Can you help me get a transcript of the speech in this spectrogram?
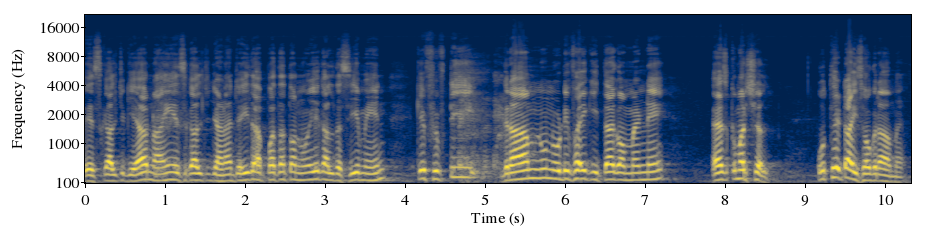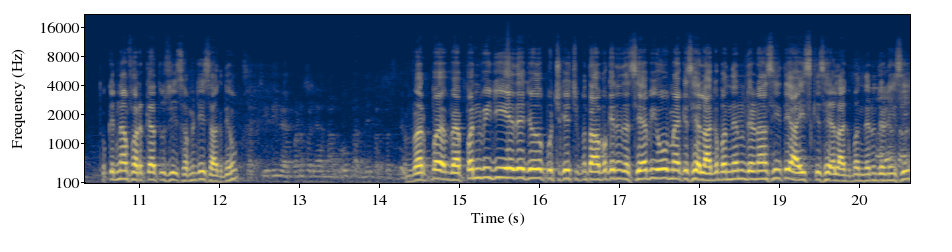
ਇਸ ਗੱਲ 'ਚ ਗਿਆ, ਨਾ ਹੀ ਇਸ ਗੱਲ 'ਚ ਜਾਣਾ ਚਾਹੀਦਾ। ਆਪਾਂ ਤਾਂ ਤੁਹਾਨੂੰ ਇਹ ਗੱਲ ਦੱਸੀ ਹੈ ਮੇਨ ਕਿ 50 ਗ੍ਰਾਮ ਨੂੰ ਨੋਟੀਫਾਈ ਕੀਤਾ ਗਵਰਨਮੈਂਟ ਨੇ ਐਜ਼ ਕਮਰਸ਼ੀਅਲ ਉੱਥੇ 250 ਗ੍ਰਾਮ ਹੈ। ਤਾਂ ਕਿੰਨਾ ਫ਼ਰਕ ਹੈ ਤੁਸੀਂ ਸਮਝ ਹੀ ਸਕਦੇ ਹੋ। ਜਿਹੜੀ ਵੈਪਨ ਵੀ ਜੀ ਇਹਦੇ ਜਦੋਂ ਪੁੱਛਗਿੱਛ ਮੁਤਾਬਕ ਇਹਨੇ ਦੱਸਿਆ ਵੀ ਉਹ ਮੈਂ ਕਿਸੇ ਅਲੱਗ ਬੰਦੇ ਨੂੰ ਦੇਣਾ ਸੀ ਤੇ ਆਈਸ ਕਿਸੇ ਅਲੱਗ ਬੰਦੇ ਨੂੰ ਦੇਣੀ ਸੀ।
